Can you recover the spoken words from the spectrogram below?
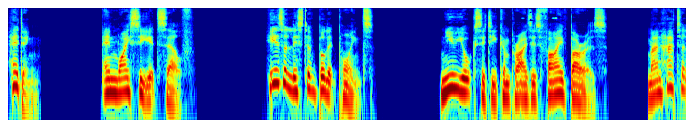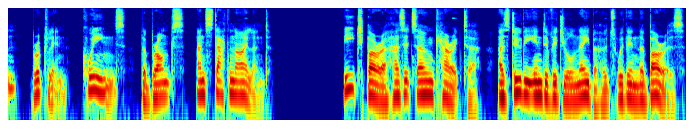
Heading NYC itself. Here's a list of bullet points. New York City comprises five boroughs Manhattan, Brooklyn, Queens, the Bronx, and Staten Island. Each borough has its own character, as do the individual neighborhoods within the boroughs,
